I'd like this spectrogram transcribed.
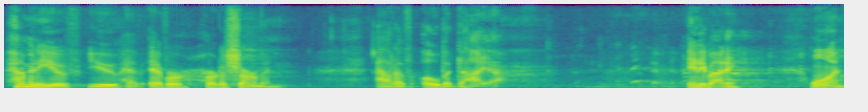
How many of you have ever heard a sermon out of Obadiah? Anybody? One.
